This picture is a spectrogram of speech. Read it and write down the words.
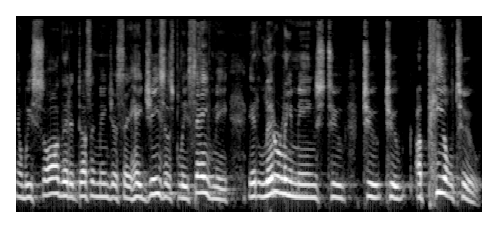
and we saw that it doesn't mean just say, Hey, Jesus, please save me. It literally means to, to, to appeal to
